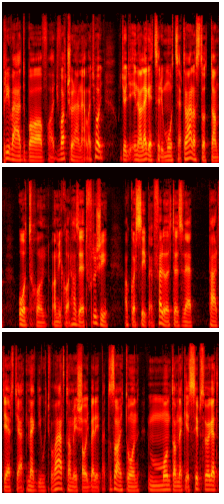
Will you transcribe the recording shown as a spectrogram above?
privátba, vagy vacsoránál, vagy hogy. Úgyhogy én a legegyszerűbb módszert választottam, otthon, amikor hazajött Fruzsi, akkor szépen felöltözve, pár gyertyát meggyújtva vártam, és ahogy belépett az ajtón, mondtam neki egy szép szöveget.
